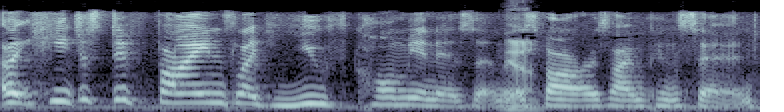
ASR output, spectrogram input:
like he just defines like youth communism Yeah. as far as I'm concerned.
